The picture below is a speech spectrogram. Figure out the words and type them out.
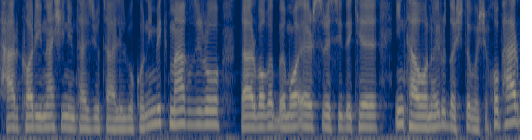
هر کاری نشینیم تجزیه و تحلیل بکنیم یک مغزی رو در واقع به ما ارث رسیده که این توانایی رو داشته باشه. خب هر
